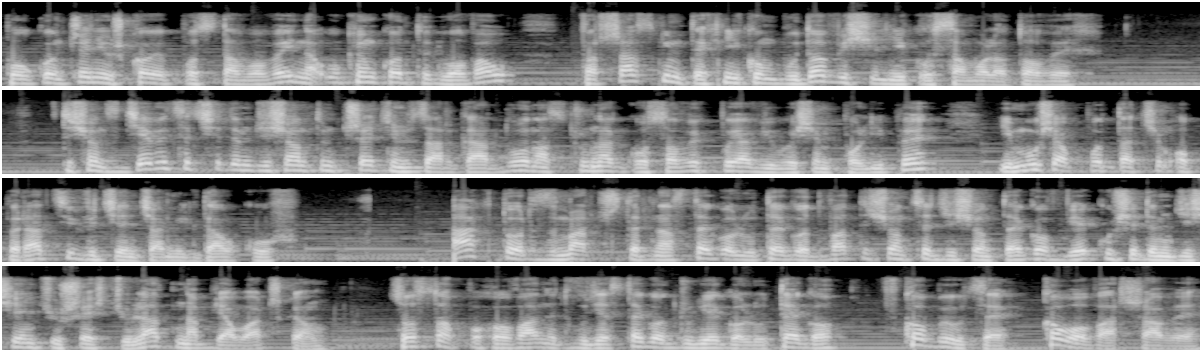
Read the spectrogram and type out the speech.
Po ukończeniu szkoły podstawowej naukę kontynuował w Warszawskim Technikum Budowy Silników Samolotowych. W 1973 zdarł gardło, na strunach głosowych pojawiły się polipy i musiał poddać się operacji wycięcia migdałków. Aktor zmarł 14 lutego 2010 w wieku 76 lat na białaczkę. Został pochowany 22 lutego w Kobyłce, koło Warszawy.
